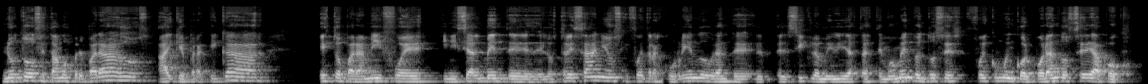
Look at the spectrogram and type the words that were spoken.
No todos estamos preparados, hay que practicar. Esto para mí fue inicialmente desde los tres años y fue transcurriendo durante el, ciclo de mi vida hasta este momento, entonces fue como incorporándose de a poco.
